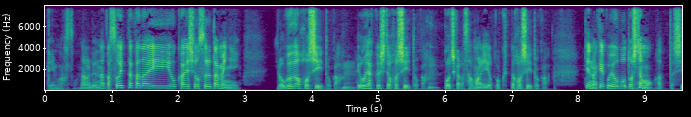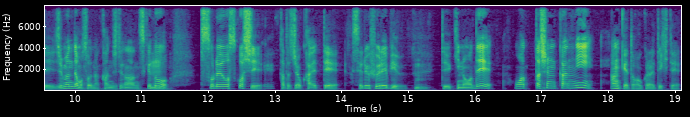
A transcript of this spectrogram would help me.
ていますと。なので、なんかそういった課題を解消するために、ログが欲しいとか、うん要約して欲しいとか、うんコーチからサマリーを送って欲しいとか、っていうのは結構要望としてもあったし、自分でもそういうのは感じてたんですけど、うんそれを少し形を変えて、セルフレビューうん。っていう機能で、終わった瞬間にアンケートが送られてきて、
